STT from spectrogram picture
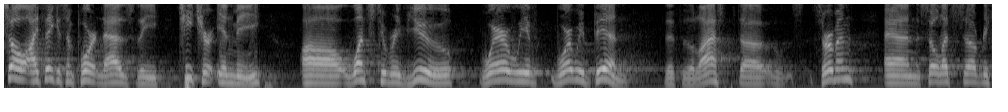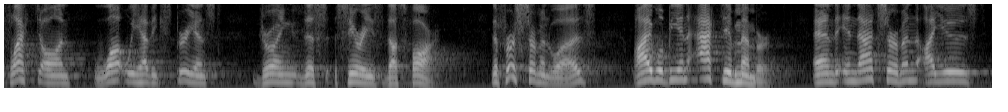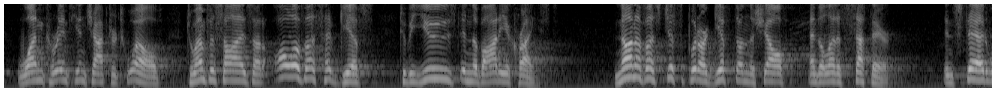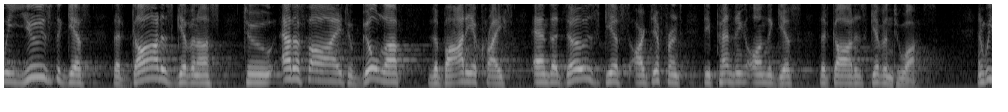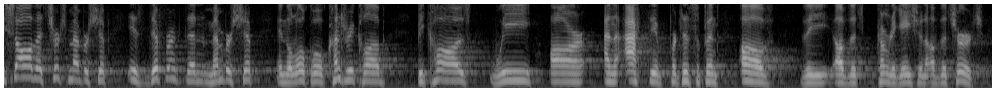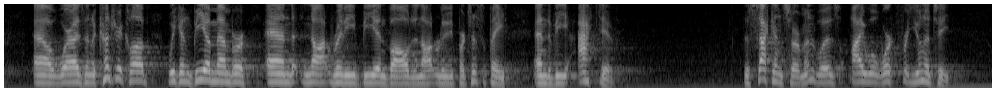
So I think it's important as the teacher in me uh, wants to review where we've, where we've been. This is the last uh, sermon, and so let's uh, reflect on what we have experienced during this series thus far. The first sermon was, I will be an active member. And in that sermon, I used 1 Corinthians chapter 12 to emphasize that all of us have gifts to be used in the body of Christ. None of us just to put our gift on the shelf and to let it sit there. Instead, we use the gifts that God has given us to edify, to build up the body of Christ, and that those gifts are different depending on the gifts that God has given to us. And we saw that church membership is different than membership in the local country club because we are an active participant of the, of the congregation of the church. Uh, whereas in a country club, we can be a member and not really be involved and not really participate and be active. The second sermon was I Will Work for Unity,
